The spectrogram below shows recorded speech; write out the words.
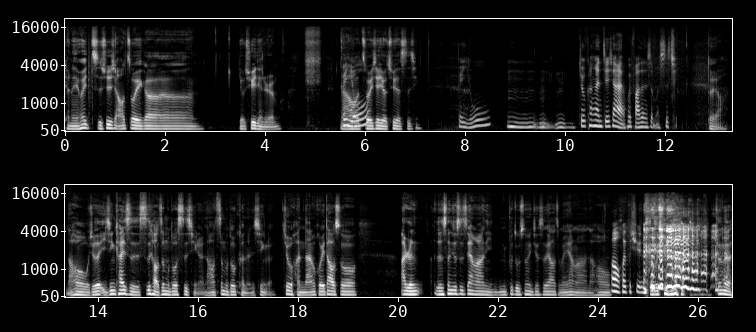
可能也会持续想要做一个有趣一点的人嘛，然可以哦后做一些有趣的事情。可以哟。嗯嗯嗯嗯，就看看接下来会发生什么事情。对啊，然后我觉得已经开始思考这么多事情了，然后这么多可能性了，就很难回到说啊人人生就是这样啊，你你不读书你就是要怎么样啊，然后哦，回不去了。回不去了，真的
